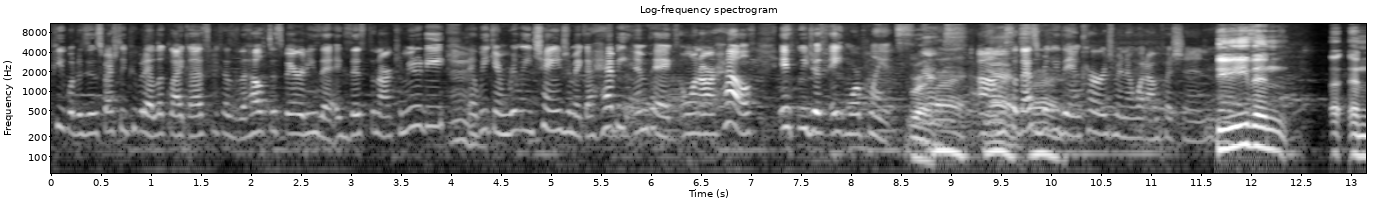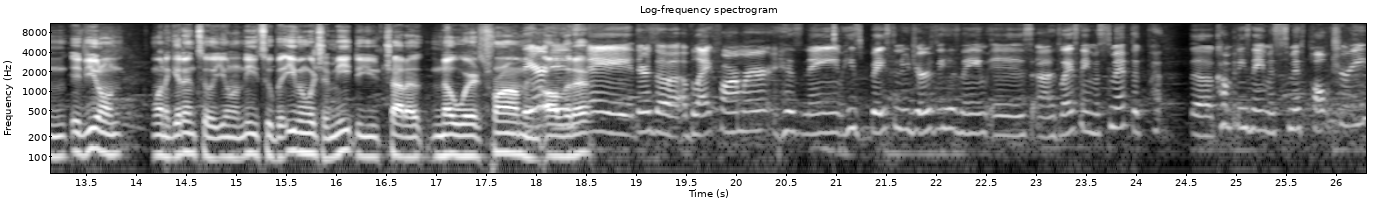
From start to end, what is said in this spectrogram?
people to do, especially people that look like us, because of the health disparities that exist in our community. Mm. That we can really change and make a heavy impact on our health if we just ate more plants. Right. Yes. Right. Um, Yes. so that's really the encouragement and what I'm pushing. Do you even? Uh, and if you don't want to get into it, you don't need to. But even with your meat, do you try to know where it's from There and all of that? a there's a, a black farmer. His name he's based in New Jersey. His name is uh, his last name is Smith. The, p- the company's name is Smith Poultry.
